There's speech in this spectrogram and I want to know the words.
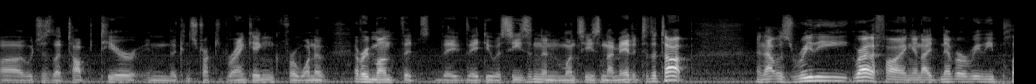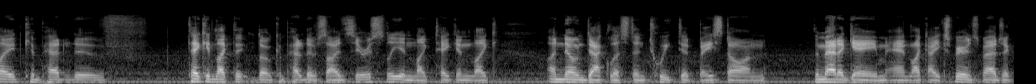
uh, which is the top tier in the constructed ranking for one of every month that they they do a season, and one season I made it to the top, and that was really gratifying. And I'd never really played competitive, taken like the, the competitive side seriously, and like taken like a known deck list and tweaked it based on the meta game, and like I experienced Magic,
